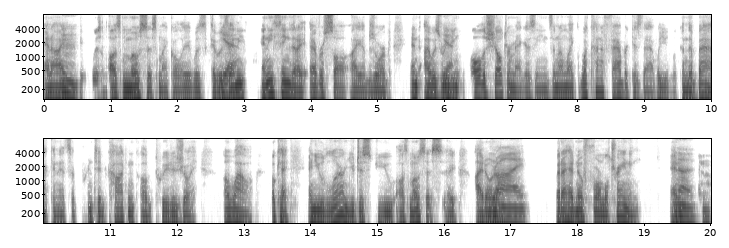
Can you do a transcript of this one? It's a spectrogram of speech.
and I mm. it was osmosis, Michael. It was it was yeah. any anything that I ever saw, I absorbed. And I was reading yeah. all the shelter magazines and I'm like, what kind of fabric is that? Well, you look in the back and it's a printed cotton called de Joie. Oh, wow. Okay. And you learn, you just, you osmosis. I, I don't right. know. But I had no formal training. And, no. and,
